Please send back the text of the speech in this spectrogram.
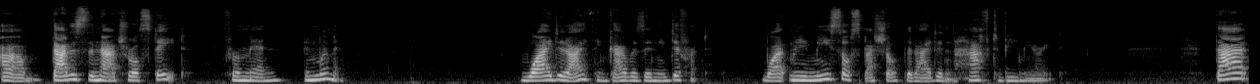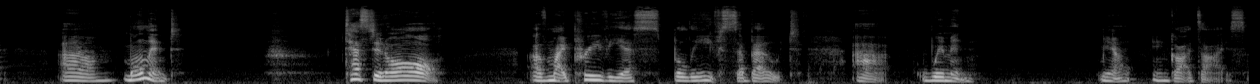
um, that is the natural state for men and women. Why did I think I was any different? What made me so special that I didn't have to be married? That um, moment tested all of my previous beliefs about uh, women, you know, in God's eyes.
